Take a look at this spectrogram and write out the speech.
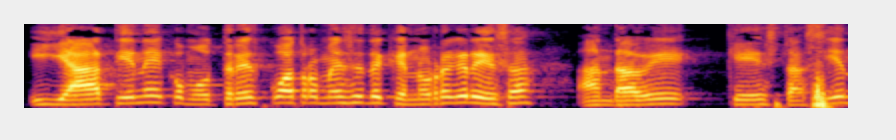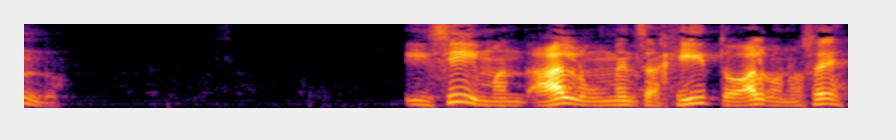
y ya tiene como tres, cuatro meses de que no regresa, anda a ver qué está haciendo. Y sí, algo, un mensajito, algo, no sé.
